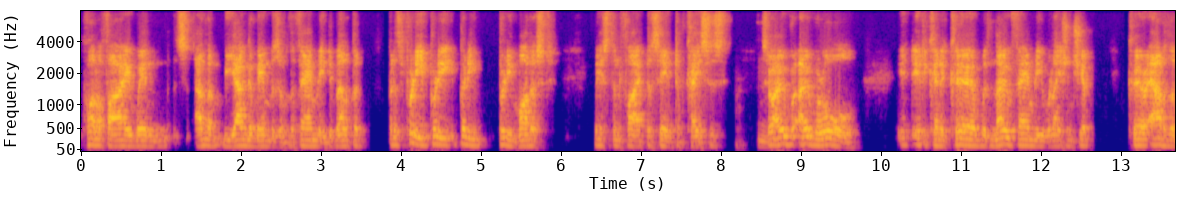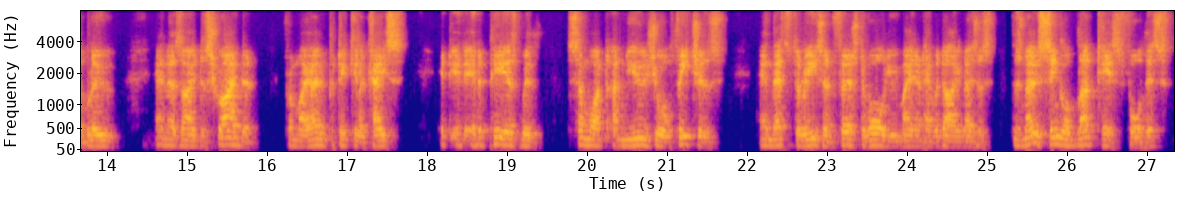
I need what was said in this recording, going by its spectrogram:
qualify when other younger members of the family develop it, but it's pretty, pretty, pretty, pretty modest, less than five percent of cases. Hmm. So over, overall, it, it can occur with no family relationship, occur out of the blue, and as I described it from my own particular case, it, it, it appears with somewhat unusual features, and that's the reason. First of all, you may not have a diagnosis. There's no single blood test for this.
